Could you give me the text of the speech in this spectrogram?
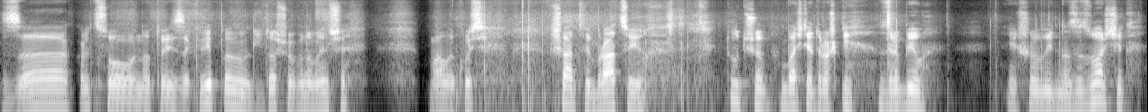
закольцовано, тобто закріплено для того, щоб воно менше мало якусь шат, вібрацію. Тут, щоб, бачите, трошки зробив, якщо видно, зазорчик.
